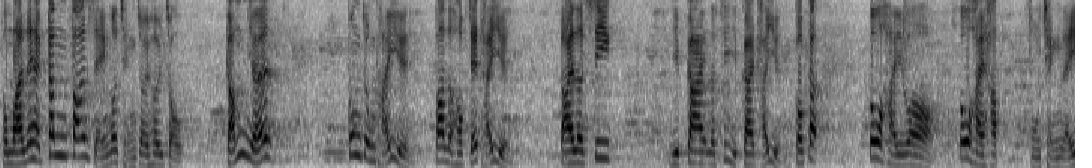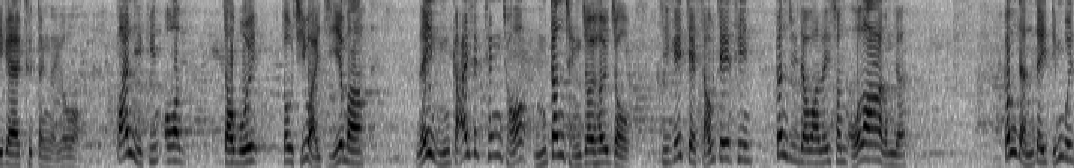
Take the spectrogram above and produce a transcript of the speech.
同埋你係跟翻成個程序去做，咁樣公眾睇完，法律學者睇完，大律師業界、律師業界睇完，覺得都係喎，都係合乎情理嘅決定嚟嘅喎，反而件案就會到此為止啊嘛。你唔解釋清楚，唔跟程序去做，自己隻手遮天，跟住就話你信我啦咁樣，咁人哋點會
